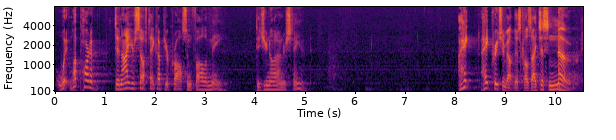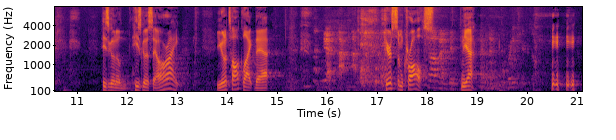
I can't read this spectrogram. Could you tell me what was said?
What part of deny yourself, take up your cross, and follow me did you not understand? I hate, I hate preaching about this because I just know he's going to he's gonna say, All right, you're going to talk like that. Here's some cross. Yeah.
